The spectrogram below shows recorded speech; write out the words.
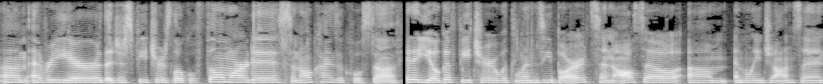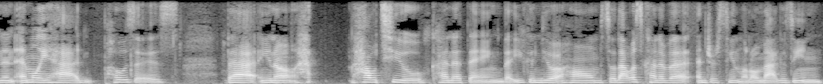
um, every year that just features local film artists and all kinds of cool stuff. We had a yoga feature with Lindsay Bartz and also um, Emily Johnson, and Emily had poses that you know. how to kind of thing that you can do at home. So that was kind of an interesting little magazine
